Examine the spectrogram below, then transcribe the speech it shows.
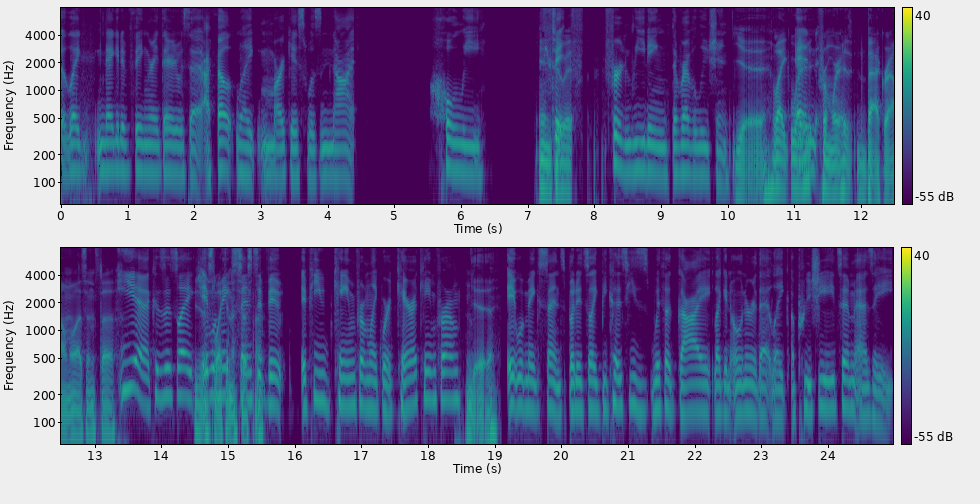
uh, like negative thing right there was that I felt like Marcus was not wholly into it. for leading the revolution. yeah like where And- from where his background was and stuff. Yeah, because it's like it would like make sense if it if he came from like where Kara came from, yeah it would make sense. But it's like because he's with a guy like an owner that like appreciates him as a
